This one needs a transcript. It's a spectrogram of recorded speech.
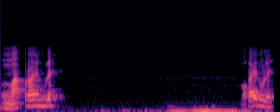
Makro yang nulis. Makanya nulis.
